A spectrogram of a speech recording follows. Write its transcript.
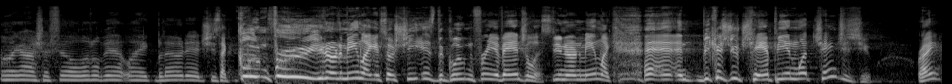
oh my gosh, I feel a little bit like bloated. She's like, gluten free, you know what I mean? Like, and so she is the gluten free evangelist, you know what I mean? Like, and, and because you champion what changes you right?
